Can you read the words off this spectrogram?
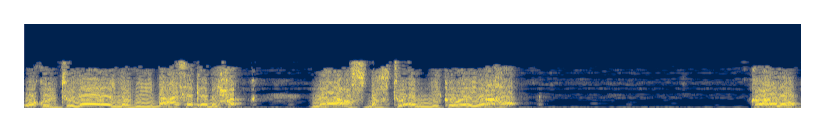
وقلت لا والذي بعثك بالحق ما أصبحت أملك غيرها. قال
